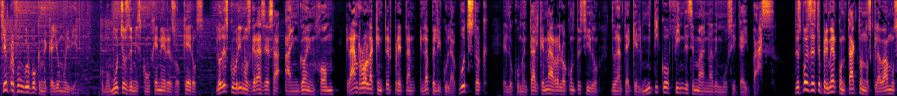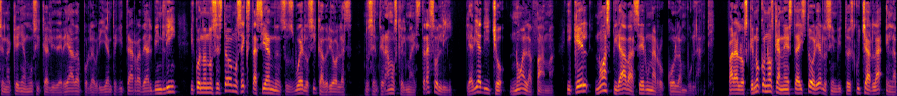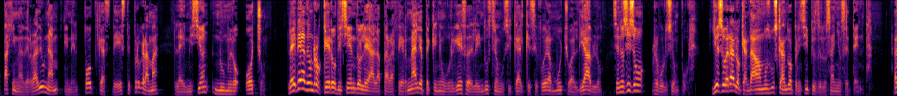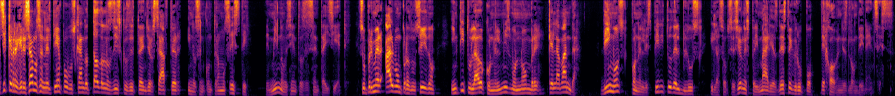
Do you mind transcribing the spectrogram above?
Siempre fue un grupo que me cayó muy bien. Como muchos de mis congéneres rockeros, lo descubrimos gracias a I'm Going Home, gran rola que interpretan en la película Woodstock, el documental que narra lo acontecido durante aquel mítico fin de semana de música y paz. Después de este primer contacto nos clavamos en aquella música liderada por la brillante guitarra de Alvin Lee y cuando nos estábamos extasiando en sus vuelos y cabriolas, nos enteramos que el maestrazo Lee le había dicho no a la fama y que él no aspiraba a ser una rocola ambulante. Para los que no conozcan esta historia, los invito a escucharla en la página de Radio UNAM, en el podcast de este programa, la emisión número 8. La idea de un rockero diciéndole a la parafernalia pequeño burguesa de la industria musical que se fuera mucho al diablo, se nos hizo revolución pura. Y eso era lo que andábamos buscando a principios de los años 70. Así que regresamos en el tiempo buscando todos los discos de Dangerous After y nos encontramos este, de 1967. Su primer álbum producido, intitulado con el mismo nombre que la banda. Dimos con el espíritu del blues y las obsesiones primarias de este grupo de jóvenes londinenses.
